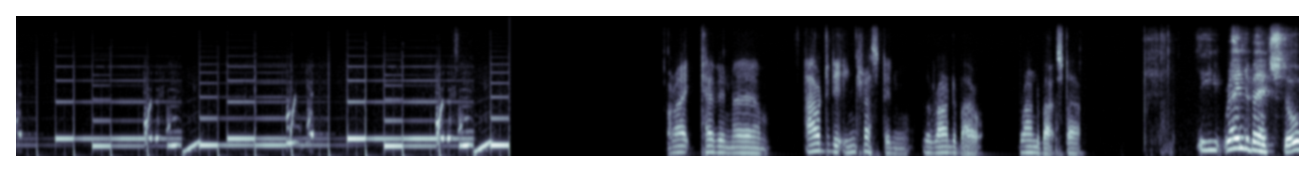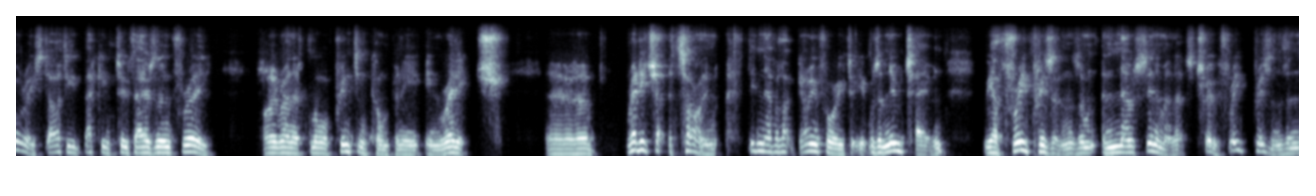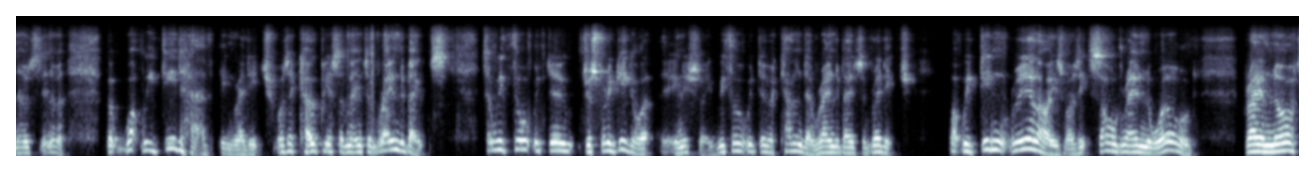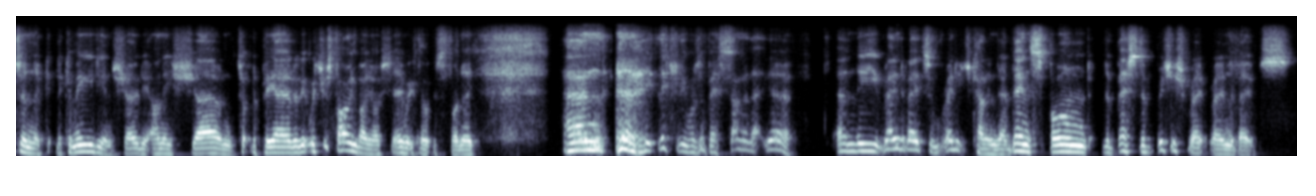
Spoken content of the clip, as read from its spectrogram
All right, Kevin. Um, how did it interest in the roundabout roundabout start? The roundabout story started back in 2003. I ran a small printing company in Redditch. Uh, Redditch at the time didn't have a lot going for it. It was a new town. We had three prisons and, and no cinema. That's true. Three prisons and no cinema. But what we did have in Redditch was a copious amount of roundabouts. So we thought we'd do, just for a giggle uh, initially, we thought we'd do a calendar, Roundabouts of Redditch. What we didn't realise was it sold round the world. Graham Norton, the, the comedian, showed it on his show and took the pee out of it, which was fine by us. Yeah, we thought it was funny. And it literally was a bestseller that year. And the Roundabouts of Redditch calendar then spawned the best of British roundabouts,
